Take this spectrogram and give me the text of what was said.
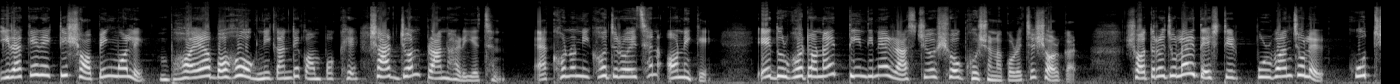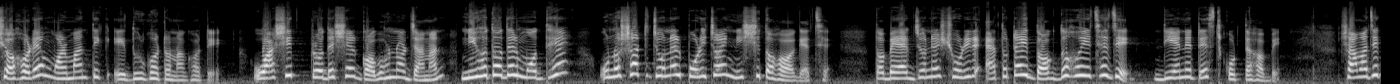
ইরাকের একটি শপিং মলে ভয়াবহ অগ্নিকাণ্ডে কমপক্ষে ষাট জন প্রাণ হারিয়েছেন। এখনও নিখোঁজ রয়েছেন অনেকে। এ দুর্ঘটনায় তিন দিনের রাষ্ট্রীয় শোক ঘোষণা করেছে সরকার। সতেরো জুলাই দেশটির পূর্বাঞ্চলের কুত শহরে মর্মান্তিক এ দুর্ঘটনা ঘটে। ওয়াশিদ প্রদেশের গভর্নর জানান, নিহতদের মধ্যে উনষাট জনের পরিচয় নিশ্চিত হওয়া গেছে। তবে একজনের শরীর এতটাই দগ্ধ হয়েছে যে ডিএনএ টেস্ট করতে হবে। সামাজিক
